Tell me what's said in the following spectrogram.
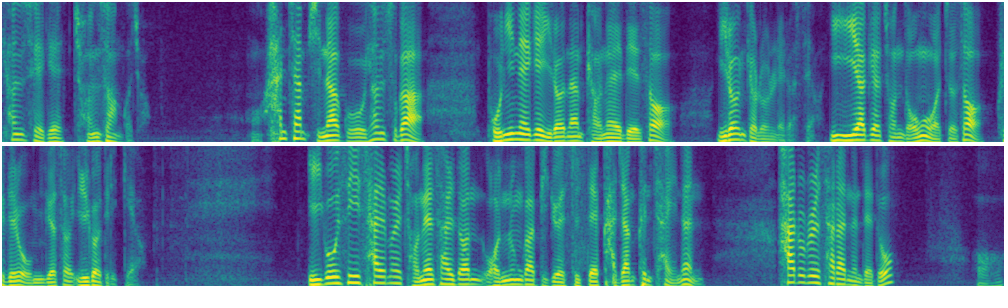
현수에게 전수한 거죠. 어, 한참 지나고 현수가 본인에게 일어난 변화에 대해서 이런 결론을 내렸어요. 이 이야기가 전 너무 멋져서 그대로 옮겨서 읽어드릴게요. 이곳의 삶을 전에 살던 원룸과 비교했을 때 가장 큰 차이는 하루를 살았는데도 어,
